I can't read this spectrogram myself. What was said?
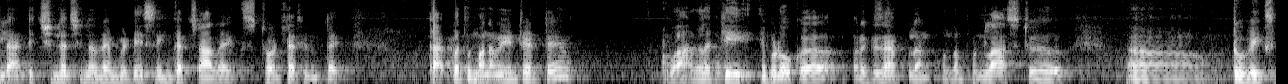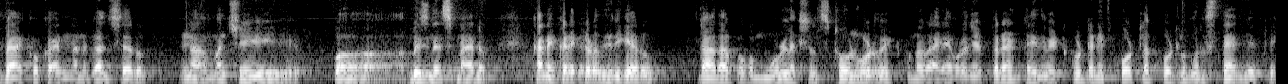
ఇలాంటి చిన్న చిన్న రెమెడీస్ ఇంకా చాలా ఎక్స్ట్రాడినరీ ఉంటాయి. కాకపోతే మనం ఏంటంటే వాళ్ళకి ఇప్పుడు ఒక ఫర్ ఎగ్జాంపుల్ అనుకుందాం. ఇప్పుడు లాస్ట్ టూ వీక్స్ బ్యాక్ ఒక ఆయన నన్ను కలిశారు. నా మంచి బిజినెస్ మ్యాన్ కానీ ఎక్కడెక్కడో తిరిగారు. దాదాపు ఒక మూడు లక్షల స్టోన్ కూడా పెట్టుకున్నారు. ఆయన ఎవరో చెప్పారంటే ఇది పెట్టుకుంటే నీకు కోట్ల కోట్లు కురుస్తాయి అని చెప్పి.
